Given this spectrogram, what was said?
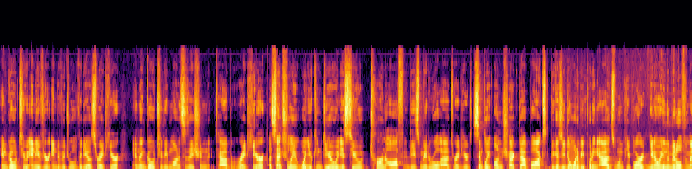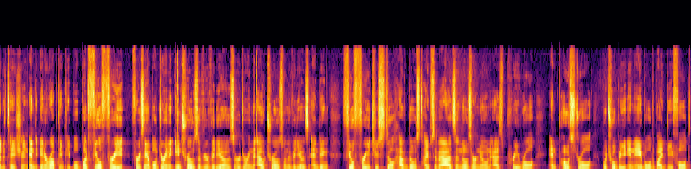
and go to any of your individual videos right here, and then go to the monetization tab right here. Essentially, what you can do is to turn off these mid-roll ads right here. Simply uncheck that box because you don't want to be putting ads when people are, you know, in the middle of a meditation and interrupting people. But feel free, for example, during the intros of your videos or during the outros when the video is ending, feel free to still have those types of ads, and those are known as pre-roll and post-roll, which will be enabled by default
